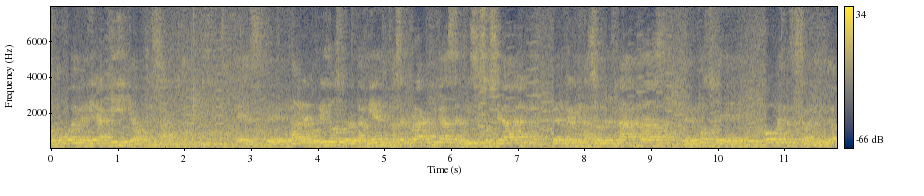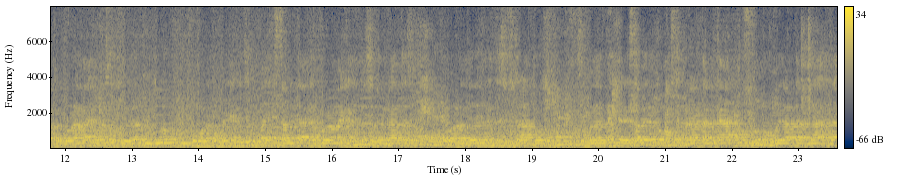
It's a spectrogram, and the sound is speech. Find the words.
cómo pueden venir aquí y a utilizarlos este, dar recorridos, pero también hacer prácticas, servicio social, ver germinación de plantas. Tenemos eh, jóvenes que están en el programa de jóvenes construyendo el futuro, como la compañía que nos acompaña, que está ahorita en el programa de germinación de plantas, evaluando diferentes sustratos. Cómo sembrar tal cómo cuidar tal planta,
